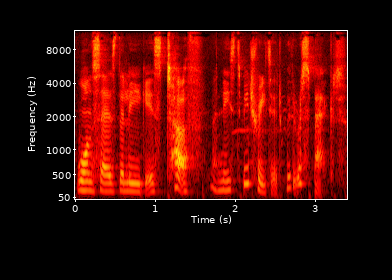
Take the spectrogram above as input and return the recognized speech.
Warne says the league is tough and needs to be treated with respect.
